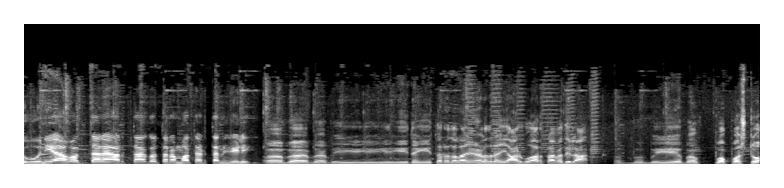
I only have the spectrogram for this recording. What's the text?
ಇವನು ಯಾವಾಗ ತಾನೇ ಅರ್ಥ ಆಗೋ ತರ ಮಾತಾಡ್ತಾನೆ ಹೇಳಿ. ಇದು ಈ ಥರದೆಲ್ಲ ಹೇಳಿದ್ರೆ ಯಾರಿಗೂ ಅರ್ಥ ಆಗೋದಿಲ್ಲ. ಫಸ್ಟು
